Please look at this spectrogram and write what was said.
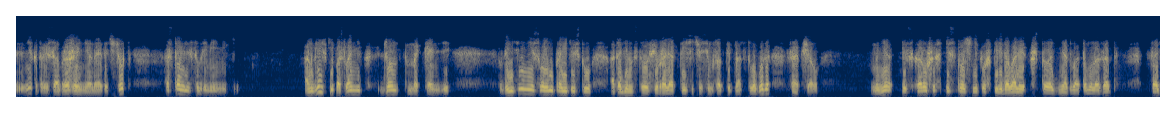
некоторые соображения на этот счет оставили современники. Английский посланник Джон Маккензи в донесении своему правительству от 11 февраля 1715 года сообщал «Мне хороших источников передавали, что дня два тому назад Царь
